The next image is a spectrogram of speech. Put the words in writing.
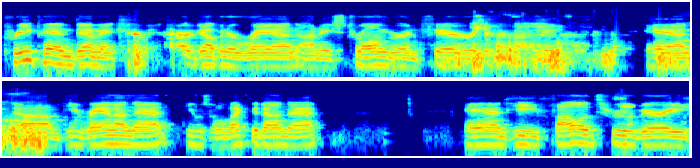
Pre-pandemic, our governor ran on a stronger and fairer economy and um, he ran on that. He was elected on that. And he followed through very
